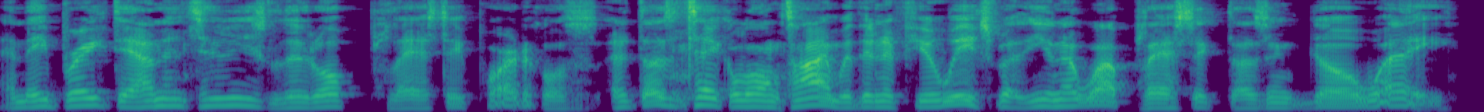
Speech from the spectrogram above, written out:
and they break down into these little plastic particles. It doesn't take a long time, within a few weeks, but you know what? Plastic doesn't go away.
